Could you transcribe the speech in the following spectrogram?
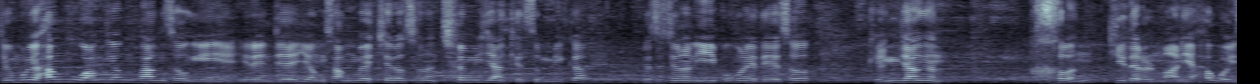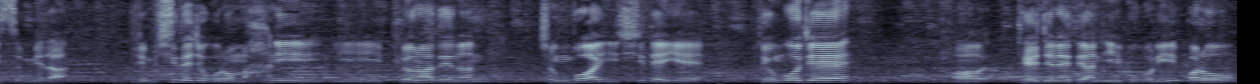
지금 우리 한국 환경 방송이 이런 이제 영상 매체로서는 처음이지 않겠습니까? 그래서 저는 이 부분에 대해서 굉장히 큰 기대를 많이 하고 있습니다. 지금 시대적으로 많이 이 변화되는 정부와 이 시대에 지금 어제 어, 대전에 대한 이 부분이 바로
